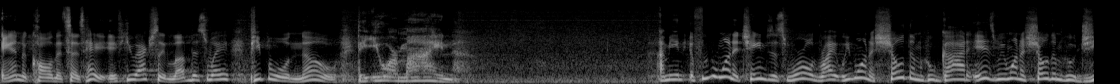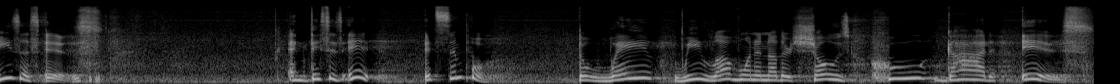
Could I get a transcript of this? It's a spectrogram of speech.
and a call that says, hey, if you actually love this way, people will know that you are mine. I mean, if we want to change this world right, we want to show them who God is. We want to show them who Jesus is. And this is it. It's simple. The way we love one another shows who God is.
